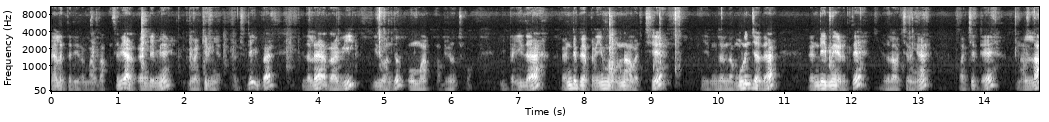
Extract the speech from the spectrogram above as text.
மேலே தெரிகிற மாதிரி தான். சரியா? ரெண்டுமே இப்படி வைக்கிறீங்க. வச்சுட்டு இப்போ இதில் ரவி இது வந்து உமா அப்படின்னு வச்சுக்கோ இப்போ இதை ரெண்டு பேப்பரையும் ஒன்றா வச்சு இந்த இந்த முடிஞ்சதை ரெண்டையுமே எடுத்து இதில் வச்சுருங்க. வச்சுட்டு நல்லா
